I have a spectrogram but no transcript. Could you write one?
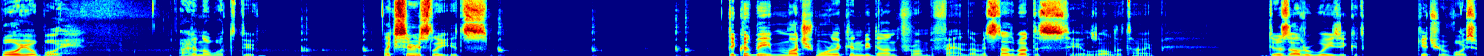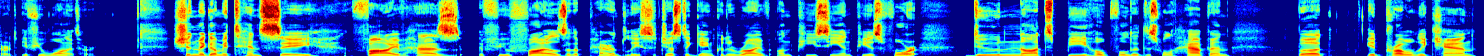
Boy, oh boy. I don't know what to do. Like, seriously, it's there could be much more that can be done from the fandom. It's not about the sales all the time. There's other ways you could get your voice heard if you want it heard. Shin Megami Tensei 5 has a few files that apparently suggest the game could arrive on PC and PS4. Do not be hopeful that this will happen, but it probably can.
